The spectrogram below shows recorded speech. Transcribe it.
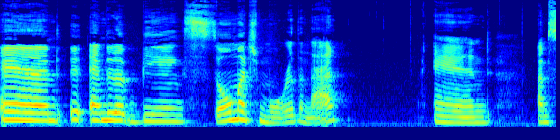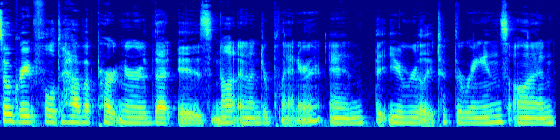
and it ended up being so much more than that. And I'm so grateful to have a partner that is not an underplanner and that you really took the reins on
